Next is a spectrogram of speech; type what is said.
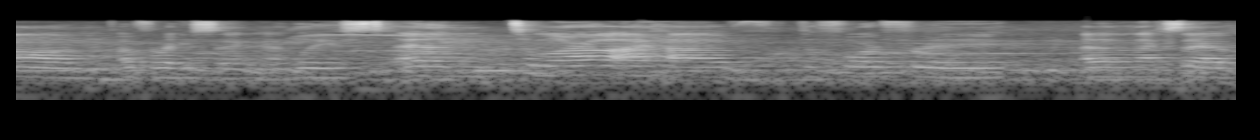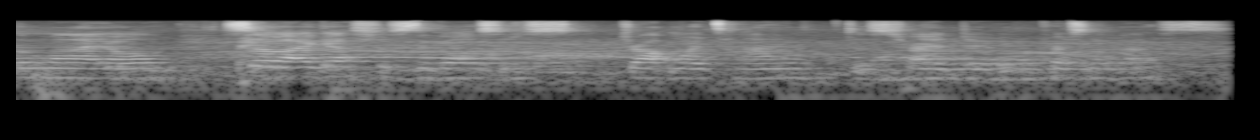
um, of racing at least, and tomorrow I have the four free, and then the next day I have the mile. So I guess just the goal is to just drop more time, just try and do personal best.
